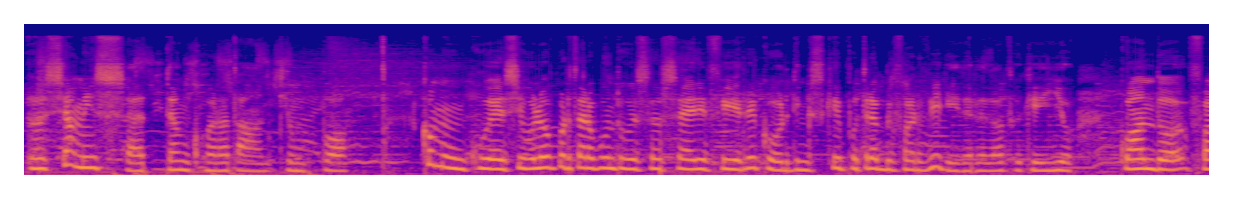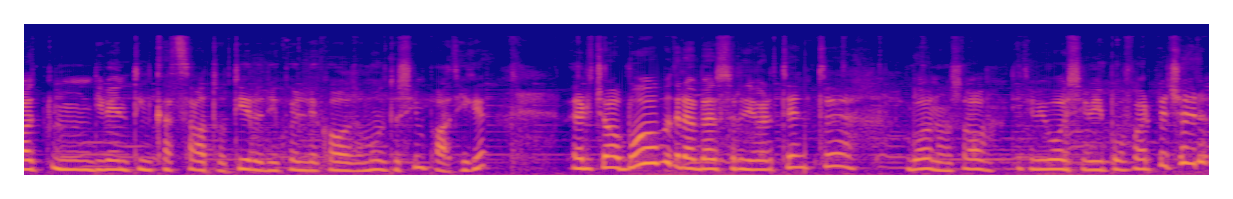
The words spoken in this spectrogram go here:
eh, siamo in 7, ancora tanti, un po'. Comunque, sì, volevo portare appunto questa serie Fail Recordings che potrebbe farvi ridere, dato che io quando mh, divento incazzato tiro di quelle cose molto simpatiche. Perciò, boh, potrebbe essere divertente. Boh, non so, ditemi voi se vi può far piacere.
